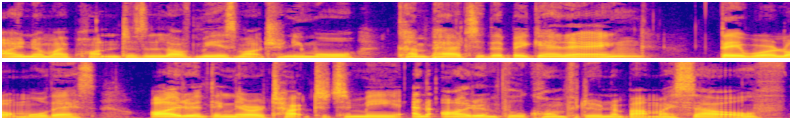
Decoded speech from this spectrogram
I know my partner doesn't love me as much anymore compared to the beginning. They were a lot more this. I don't think they're attracted to me, and I don't feel confident about myself.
